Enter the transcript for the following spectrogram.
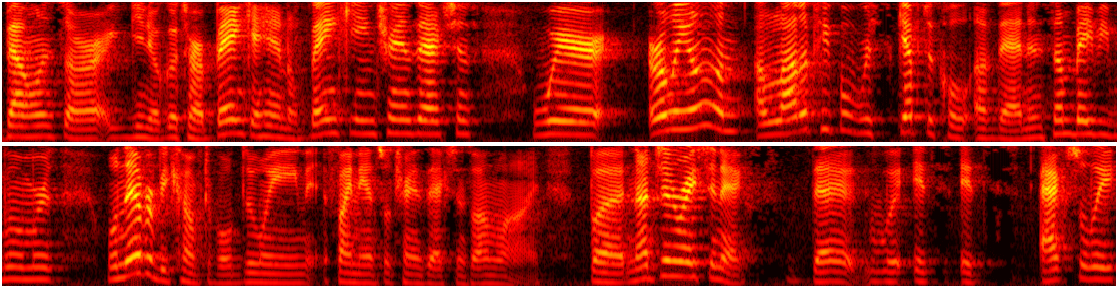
balance our, you know, go to our bank and handle banking transactions. Where early on, a lot of people were skeptical of that, and some baby boomers will never be comfortable doing financial transactions online. But not Generation X. That it's it's actually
